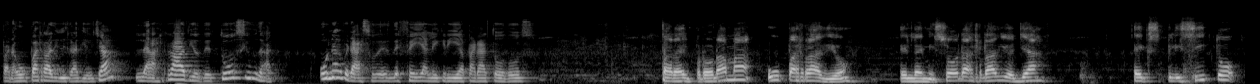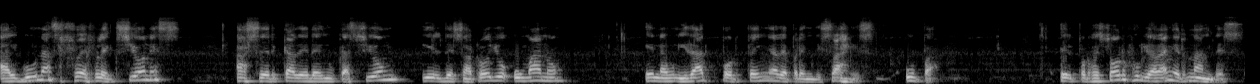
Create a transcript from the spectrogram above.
para UPA Radio y Radio Ya, la radio de tu ciudad. Un abrazo desde Fe y Alegría para todos. Para el programa UPA Radio, en la emisora Radio Ya, explicito algunas reflexiones acerca de la educación y el desarrollo humano en la Unidad Porteña de Aprendizajes, UPA. El profesor Julio Adán Hernández,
